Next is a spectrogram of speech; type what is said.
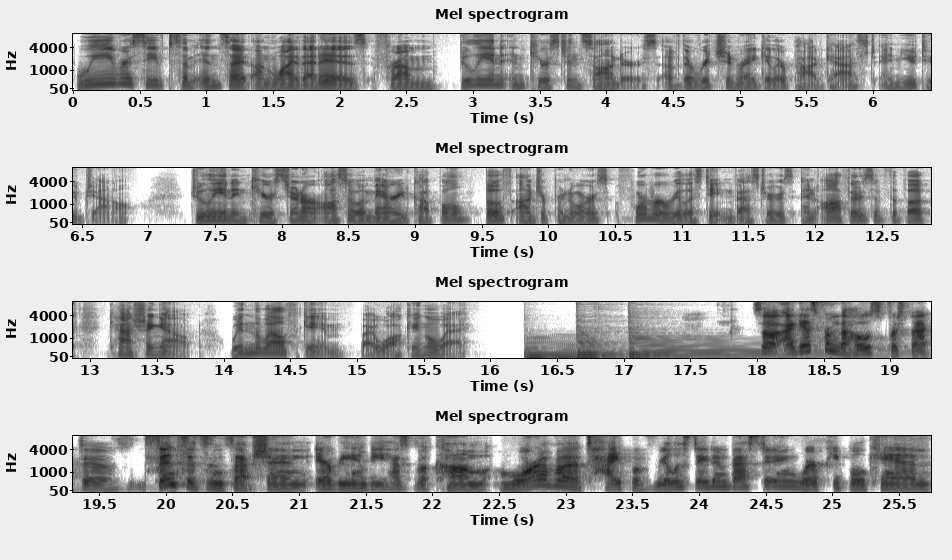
We received some insight on why that is from Julian and Kirsten Saunders of the Rich and Regular podcast and YouTube channel. Julian and Kirsten are also a married couple, both entrepreneurs, former real estate investors, and authors of the book Cashing Out Win the Wealth Game by Walking Away. So, I guess from the host perspective, since its inception, Airbnb has become more of a type of real estate investing where people can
